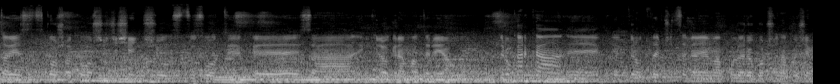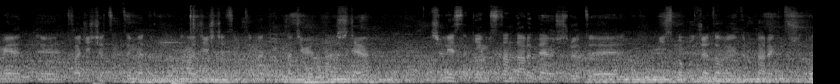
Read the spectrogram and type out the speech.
To jest koszt około 60-100 zł za kilogram materiału. Drukarka, którą tutaj przedstawiamy, ma pole robocze na poziomie e, 20 cm na 20 cm na 19 czyli jest takim standardem wśród e, niskobudżetowych drukarek 3D.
